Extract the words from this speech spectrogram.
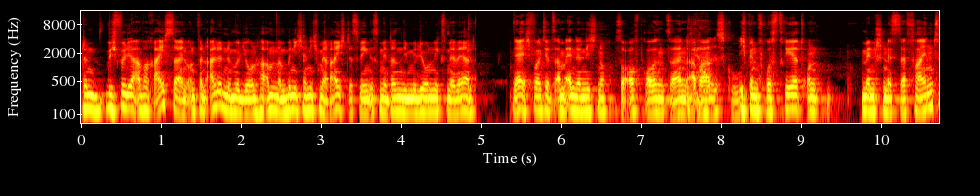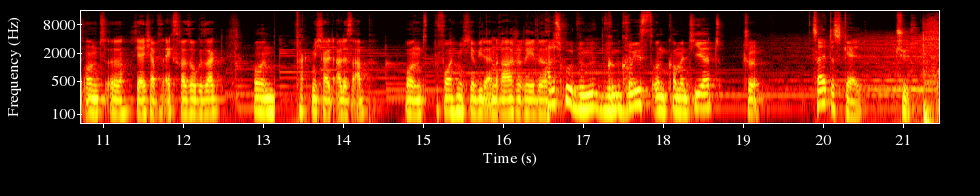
dann, ich will ja aber reich sein und wenn alle eine Million haben, dann bin ich ja nicht mehr reich, deswegen ist mir dann die Million nichts mehr wert. Ja, ich wollte jetzt am Ende nicht noch so aufbrausend sein, ja, aber ich bin frustriert und Menschen ist der Feind und äh, ja, ich habe es extra so gesagt und fuckt mich halt alles ab. Und bevor ich mich hier wieder in Rage rede, alles gut, wir, wir grüßt und kommentiert. Tschö. Zeit ist Geld. Tschüss.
